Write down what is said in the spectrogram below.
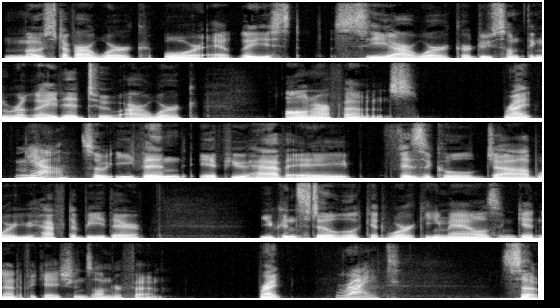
most of our work or at least see our work or do something related to our work on our phones, right? Yeah. So even if you have a physical job where you have to be there, you can still look at work emails and get notifications on your phone, right? Right. So,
